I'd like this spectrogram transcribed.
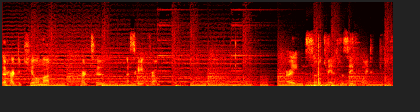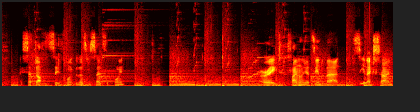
They're hard to kill, not hard to escape from. Alright, so made it to the save point. I stepped off the save point, but that's besides the point. Alright, finally, that's the end of that. See you next time.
